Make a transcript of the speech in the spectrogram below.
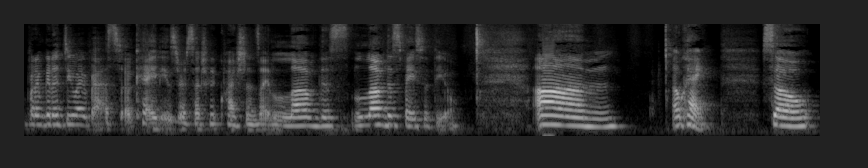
But I'm going to do my best. Okay. These are such good questions. I love this, love this space with you. Um, okay. So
